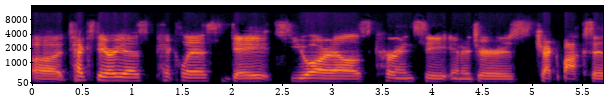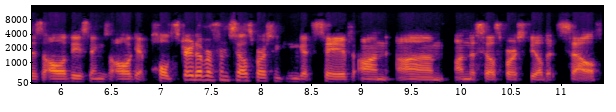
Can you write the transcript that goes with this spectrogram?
uh, text areas, pick lists, dates, URLs, currency, integers, checkboxes, all of these things all get pulled straight over from Salesforce and can get saved on, um, on the Salesforce field itself.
